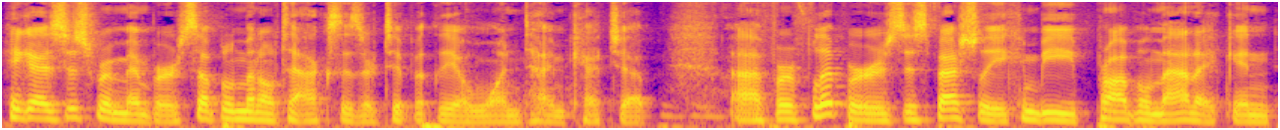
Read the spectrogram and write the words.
Hey guys, just remember, supplemental taxes are typically a one-time catch-up. Uh, for flippers, especially, it can be problematic, and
